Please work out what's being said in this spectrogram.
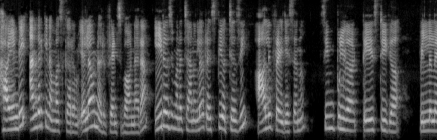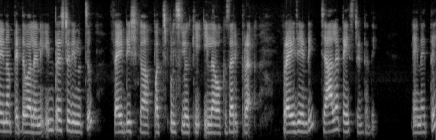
హాయ్ అండి అందరికీ నమస్కారం. ఎలా ఉన్నారు ఫ్రెండ్స్? బాగున్నారా? ఈరోజు మన ఛానల్లో రెసిపీ వచ్చేసి ఆలు ఫ్రై చేశాను. సింపుల్గా టేస్టీగా పిల్లలైనా పెద్దవాళ్ళైనా ఇంట్రెస్ట్ తినొచ్చు. సైడ్ డిష్గా పచ్చి పులుసులోకి ఇలా ఒకసారి ఫ్రై ఫ్రై చేయండి. చాలా టేస్ట్ ఉంటుంది. నేనైతే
